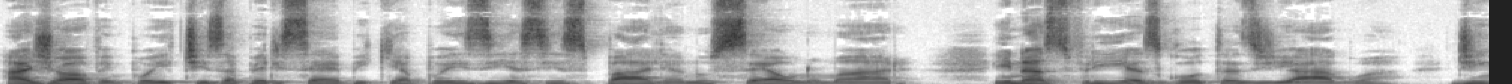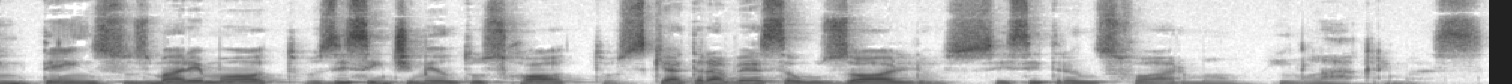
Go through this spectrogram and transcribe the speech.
A jovem poetisa percebe que a poesia se espalha no céu, no mar, e nas frias gotas de água, de intensos maremotos e sentimentos rotos que atravessam os olhos e se transformam em lágrimas.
